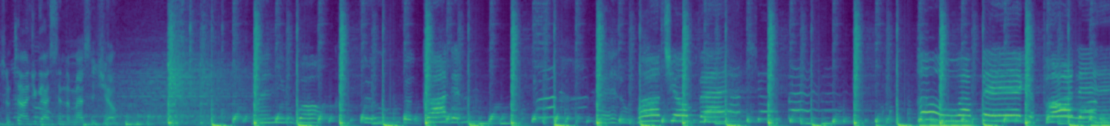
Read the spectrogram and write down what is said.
Sometimes you gotta send a message, yo. When you walk through the garden, better watch your back. Oh, I beg your pardon.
